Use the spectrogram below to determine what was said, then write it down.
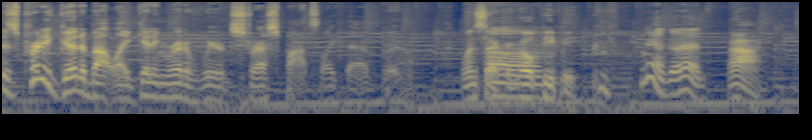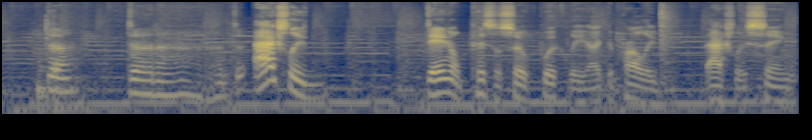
is pretty good about like getting rid of weird stress spots like that. But One second, go Um, pee pee. yeah, go ahead. Ah, Da, da, da. Actually, Daniel pisses so quickly, I could probably actually sing,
